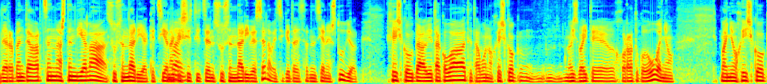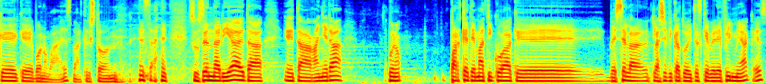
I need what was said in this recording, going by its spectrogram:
derrepente agartzen hasten diala zuzendariak, etzianak Bai. existitzen zuzendari bezala, baizik eta izaten zian estudioak. Hitchcock da bietako bat, eta bueno, Hitchcock noiz baite jorratuko dugu, baino baino Hitchcockek, eh, bueno, ba, ez, ba, kriston zuzendaria eta eta gainera, bueno, parke tematikoak e, bezala klasifikatu daitezke bere filmeak, ez?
